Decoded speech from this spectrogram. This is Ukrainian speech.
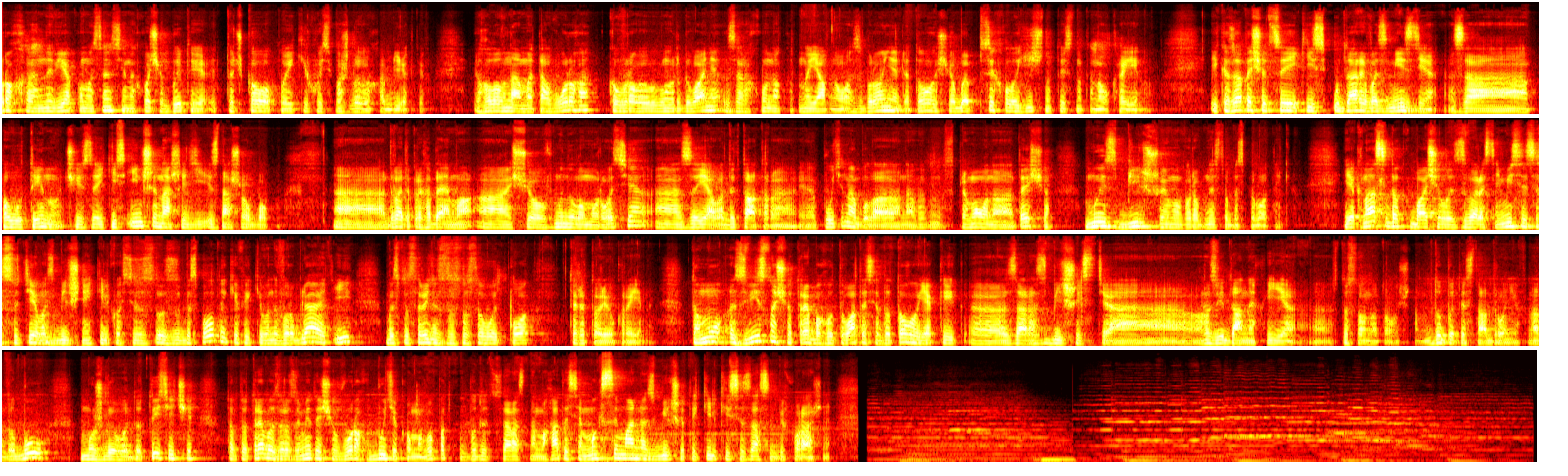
ворог не в якому сенсі не хоче бити точково по якихось важливих об'єктів. Головна мета ворога коврове бомбардування за рахунок наявного озброєння для того, щоб психологічно тиснути на Україну. І казати, що це якісь удари возмездя за павутину чи за якісь інші наші дії з нашого боку. Давайте пригадаємо, що в минулому році заява диктатора е, Путіна була спрямована на те, що ми збільшуємо виробництво безпілотників. Як наслідок, бачили з вересня місяця суттєве збільшення кількості безпілотників, які вони виробляють і безпосередньо застосовують по території України. Тому, звісно, що треба готуватися до того, який е, зараз більшість е, розвідданих є е, стосовно того, що там до 500 дронів на добу, можливо, до тисячі. Тобто, треба зрозуміти, що ворог в будь-якому випадку буде зараз намагатися максимально збільшити кількість засобів ураження.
